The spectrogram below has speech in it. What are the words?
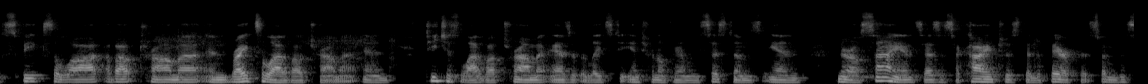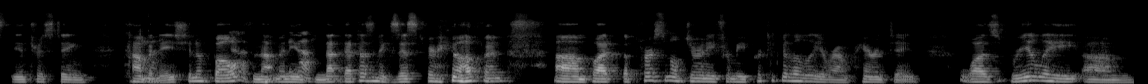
speaks a lot about trauma and writes a lot about trauma and teaches a lot about trauma as it relates to internal family systems and neuroscience as a psychiatrist and a therapist. So I'm this interesting combination yeah. of both. Yeah. Not many, yeah. not, that doesn't exist very often. Um, but the personal journey for me, particularly around parenting, was really um,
